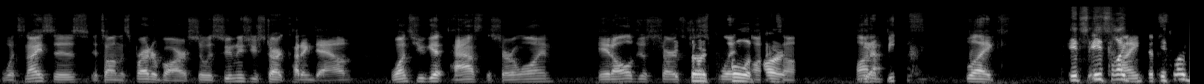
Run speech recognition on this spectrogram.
what's nice is it's on the spreader bar. So as soon as you start cutting down, once you get past the sirloin, it all just starts, starts to to split pull on apart. its own. On Yeah. a beef, like It's it's like of- it's like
